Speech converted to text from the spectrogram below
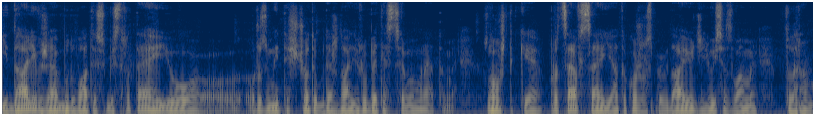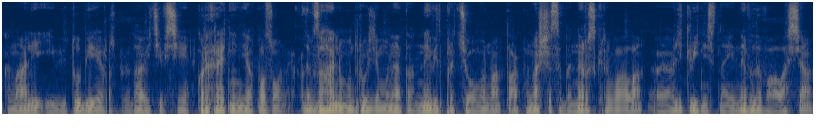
І далі вже будувати собі стратегію, розуміти, що ти будеш далі робити з цими монетами. Знову ж таки, про це все я також розповідаю, ділюся з вами в телеграм-каналі і в Ютубі розповідаю ці всі конкретні діапазони. Але в загальному, друзі, монета не відпрацьована, так вона ще себе не розкривала, е, ліквідність в неї не вливалася.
